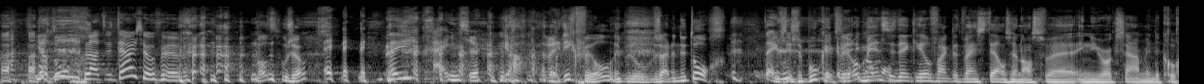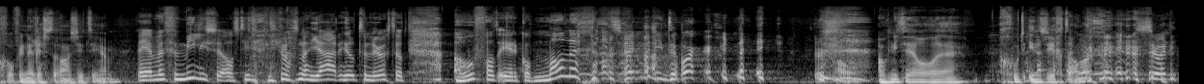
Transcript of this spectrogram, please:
Ja, toch? Laten we het daar eens over hebben. Wat? Hoezo? Nee, nee, nee. Geintje. Ja, dat weet ik veel. Ik bedoel, we zijn er nu toch. Nee, heeft in zijn boek heeft hij ook Mensen allemaal. denken heel vaak dat wij een stel zijn als we in New York samen in de kroeg of in een restaurant zitten. Ja. Nou ja, mijn familie zelfs, die, die was na jaren heel teleurgesteld. Oh, valt Erik op mannen? Dat is helemaal niet door. Ook niet heel eh, goed inzicht dan. Nee, sorry.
